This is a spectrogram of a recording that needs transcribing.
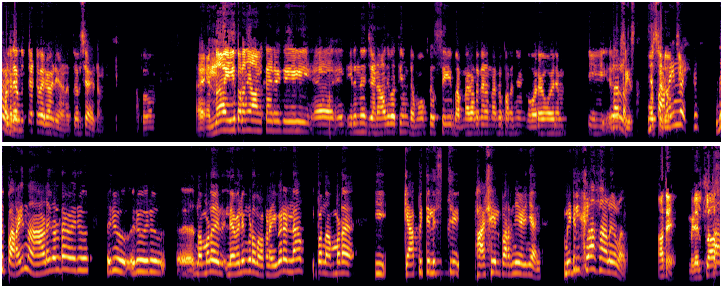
വളരെ വൃത്തിയായിട്ട് പരിപാടിയാണ്. തീർച്ചയായിട്ടും. അപ്പം എന്നാ ഈ പറഞ്ഞ ആൾക്കാരൊക്കെ ഈ ഇരുന്ന് ജനാധിപത്യം ഡെമോക്രസി ഭരണഘടന എന്നൊക്കെ പറഞ്ഞ് ഓരോരും ഈ ഇത് പറയുന്ന ആളുകളുടെ ഒരു ഒരു ഒരു ഒരു നമ്മൾ ലെവലും കൂടെ നോക്കണം. ഇവരെല്ലാം ഇപ്പൊ നമ്മുടെ ഈ ക്യാപിറ്റലിസ്റ്റ് ഭാഷയിൽ പറഞ്ഞു കഴിഞ്ഞാൽ മിഡിൽ ക്ലാസ് ആളുകളാണ്. അതെ middle class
